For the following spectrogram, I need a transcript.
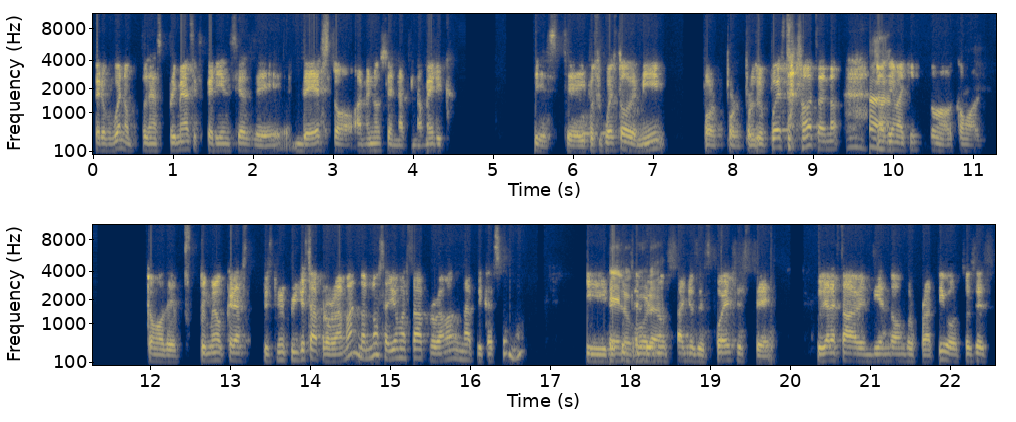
pero bueno, pues las primeras experiencias de, de esto, al menos en Latinoamérica. Y, este, y por supuesto de mí, por, por, por supuesto, ¿no? O sea, no, no se imagino como, como, como de primero creas, pues, yo estaba programando, ¿no? O sea, yo me estaba programando una aplicación, ¿no? Y locura. unos años después, este, pues ya la estaba vendiendo a un corporativo. Entonces,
